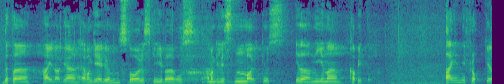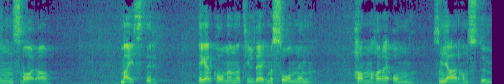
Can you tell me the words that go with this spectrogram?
Dette heilage evangelium står skrevet hos evangelisten Markus i det niende kapittel. Ein i flokken svara, Meister, jeg er kommet til deg med sønnen min. Han har ei ånd som gjør han stum.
